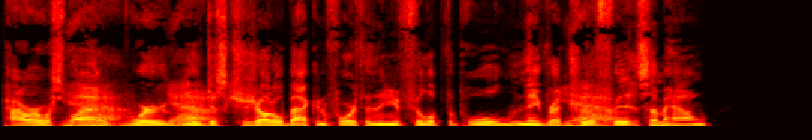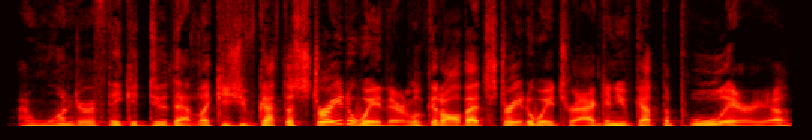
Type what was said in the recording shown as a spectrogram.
power splash Yeah, where yeah. you just shuttle back and forth and then you fill up the pool and they retrofit Yeah. it somehow. I wonder if they could do that. Like, because you've got the straightaway there. Look at all that straightaway track, and you've got the pool area.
